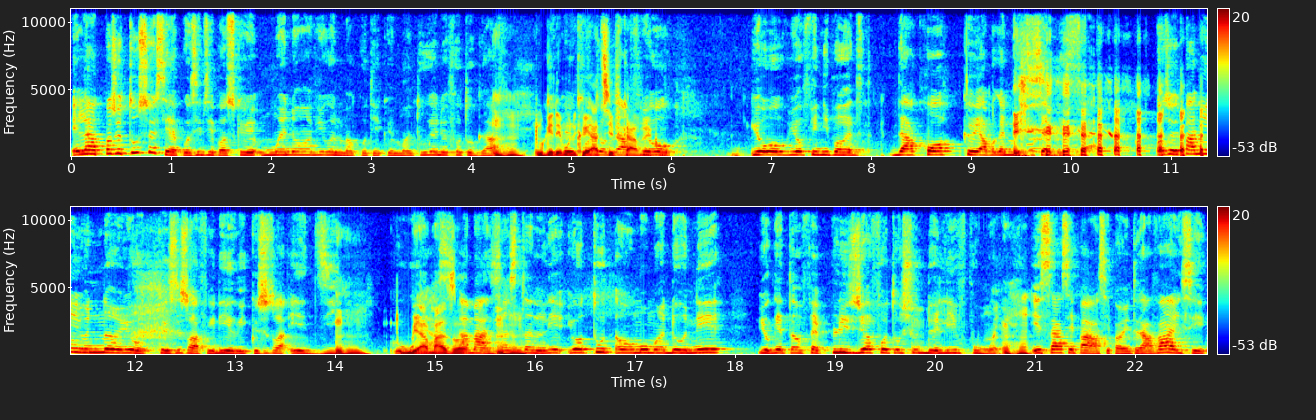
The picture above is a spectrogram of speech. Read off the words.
Et là, parce que tout ça, c'est possible, c'est parce que moi, dans l'environnement, côté que m'entourer de photographes. Mhm. Ou qu'il y a des monde créatifs photographes, qu'avec yo- Yo, fini par être d'accord que y a prendre mon service. Parce que pas de non yo, que ce soit Frédéric, que ce soit Eddie, Ou bien Amazon. Amazon Stanley, yo tout à un moment donné, yo ont fait plusieurs photoshoots de livres pour moi. Et ça c'est pas c'est pas un travail, c'est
